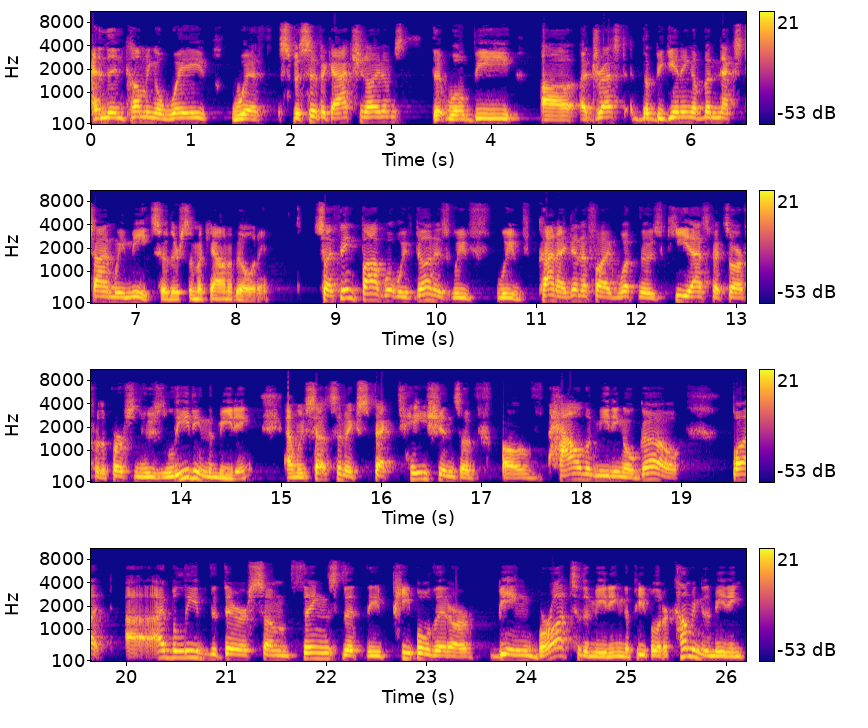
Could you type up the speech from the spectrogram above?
and then coming away with specific action items that will be uh, addressed at the beginning of the next time we meet. So there's some accountability. So I think, Bob, what we've done is we've we've kind of identified what those key aspects are for the person who's leading the meeting, and we've set some expectations of of how the meeting will go. But uh, I believe that there are some things that the people that are being brought to the meeting, the people that are coming to the meeting,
